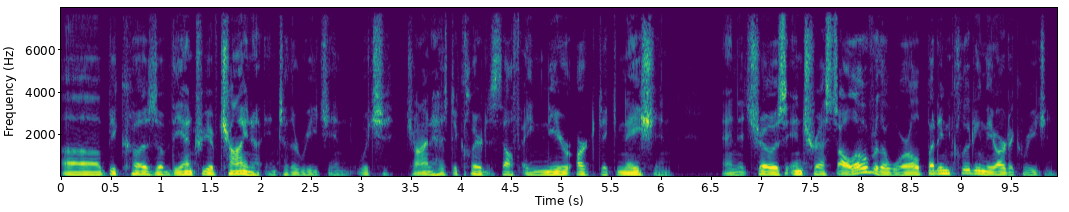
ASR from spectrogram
uh, because of the entry of China into the region, which China has declared itself a near Arctic nation. And it shows interests all over the world, but including the Arctic region.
